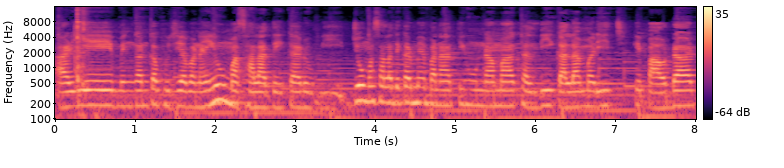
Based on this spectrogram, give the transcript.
और ये बैंगन का भुजिया बनाई हूँ, मसाला देकर भी जो मसाला देकर मैं बनाती हूँ, नमक, हल्दी, काला मरीच के पाउडर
